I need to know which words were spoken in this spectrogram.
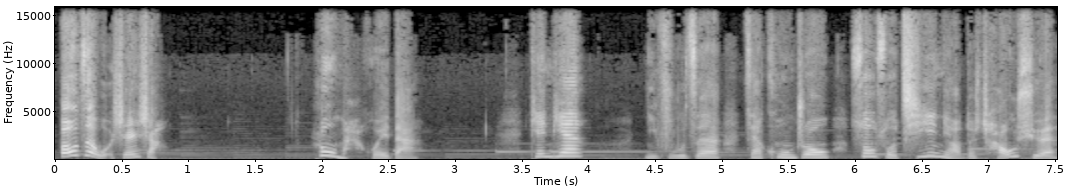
包在我身上。”路马回答。天天，你负责在空中搜索奇异鸟的巢穴。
